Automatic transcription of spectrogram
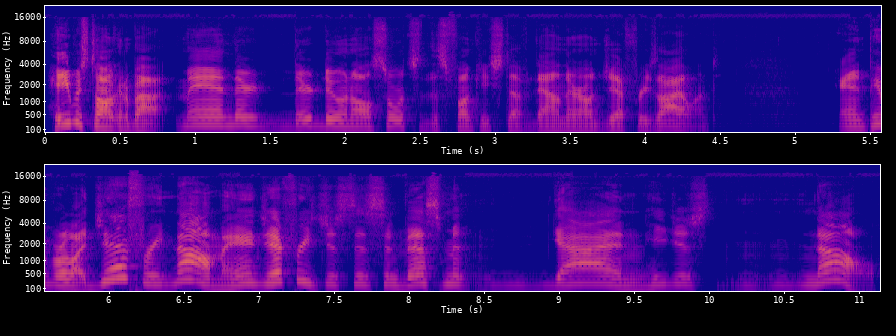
He was talking about, man, they're they're doing all sorts of this funky stuff down there on Jeffrey's Island. And people are like, Jeffrey, no, man, Jeffrey's just this investment guy and he just no.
